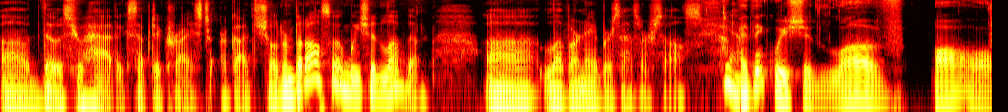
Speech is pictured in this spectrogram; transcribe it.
uh, those who have accepted Christ are God's children, but also we should love them, uh, love our neighbors as ourselves. Yeah. I think we should love all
